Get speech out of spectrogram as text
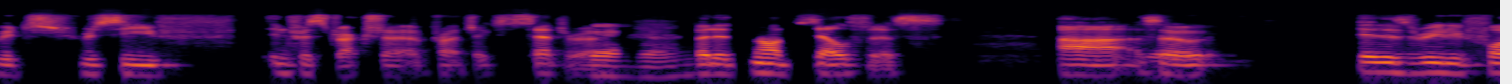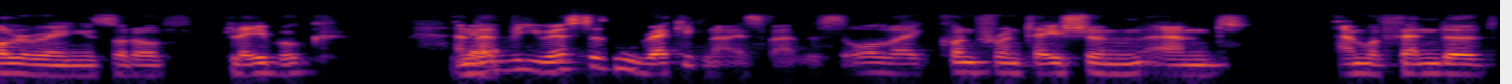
which receive infrastructure projects, etc. Yeah, yeah. But it's not selfless. Uh, yeah. So it is really following a sort of playbook, and that the US doesn't recognize that. It's all like confrontation and I'm offended.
